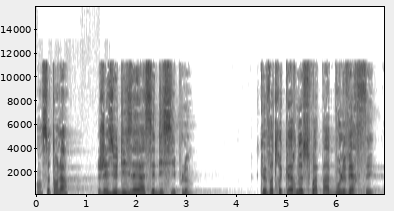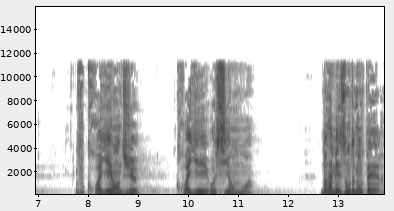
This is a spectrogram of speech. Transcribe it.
En ce temps-là, Jésus disait à ses disciples, Que votre cœur ne soit pas bouleversé. Vous croyez en Dieu, croyez aussi en moi. Dans la maison de mon Père,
